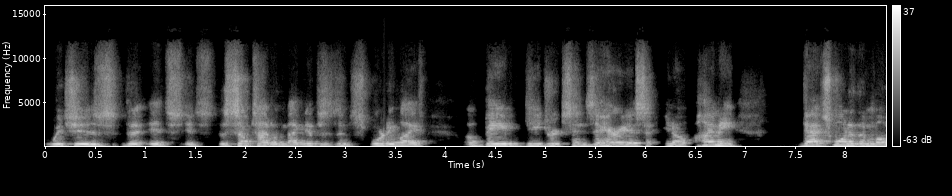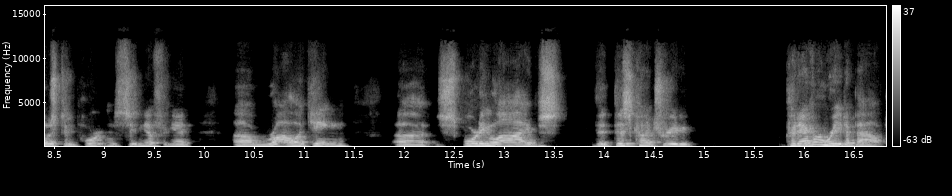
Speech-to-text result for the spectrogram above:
which is the it's it's the subtitle "The Magnificent Sporting Life of Babe Didrikson Zaharias." You know, Jaime, that's one of the most important, significant, uh, rollicking, uh, sporting lives that this country could ever read about.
